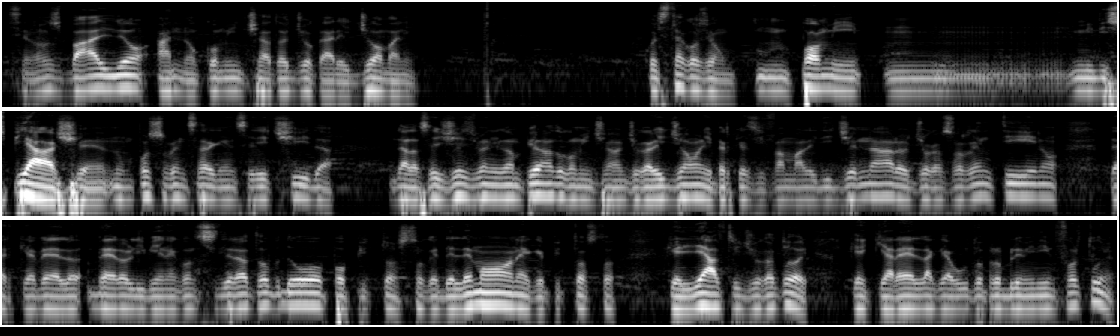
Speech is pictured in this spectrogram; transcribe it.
se non sbaglio, hanno cominciato a giocare i giovani questa cosa un, un po' mi, mm, mi, dispiace, non posso pensare che in Serie C da, dalla sedicesima di campionato cominciano a giocare i giovani perché si fa male di Gennaro, gioca Sorrentino, perché Vero, li viene considerato dopo, piuttosto che Delle Monache, piuttosto che gli altri giocatori, che Chiarella che ha avuto problemi di infortunio.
